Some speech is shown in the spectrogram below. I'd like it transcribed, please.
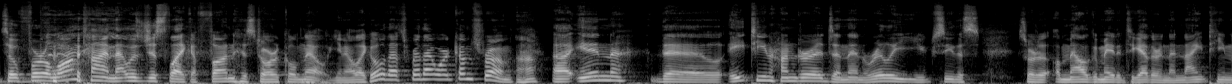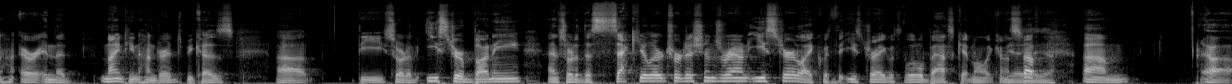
So for a long time that was just like a fun historical note you know like oh that's where that word comes from Uh-huh. uh, in the 1800s and then really you see this sort of amalgamated together in the 19 or in the 1900s because uh, the sort of Easter bunny and sort of the secular traditions around Easter, like with the Easter egg with the little basket and all that kind of Yeah, stuff, yeah, Um, uh,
